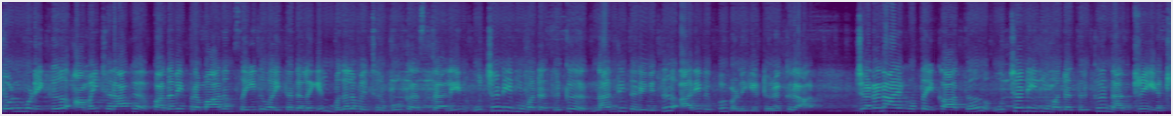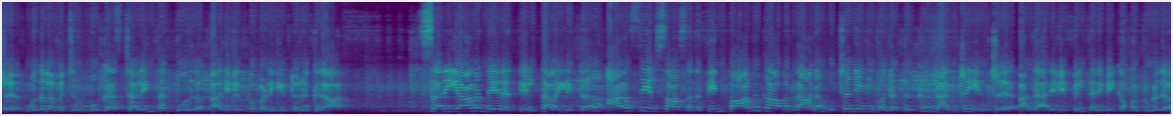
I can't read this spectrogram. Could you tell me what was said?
பொன்முடிக்கு அமைச்சராக பதவி பிரமாணம் செய்து வைத்த நிலையில் முதலமைச்சர் மு. க. ஸ்டாலின் உச்சநீதிமன்றத்திற்கு நன்றி தெரிவித்து அறிவிப்பு வெளியிட்டிருக்கிறார். ஜனநாயகத்தை காத்து உச்சநீதிமன்றத்திற்கு நன்றி என்று முதலமைச்சர் மு. க. ஸ்டாலின் தற்போது அறிவிப்பு வெளியிட்டிருக்கிறார். சரியான நேரத்தில் தலையிட்டு அரசியல் சாசனத்தின் பாதுகாவலரான உச்சநீதிமன்றத்திற்கு நன்றி என்று அந்த அறிவிப்பில் தெரிவிக்கப்பட்டுள்ளது.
